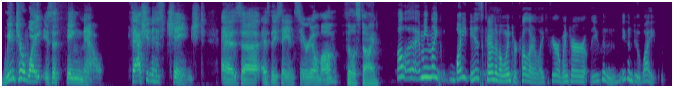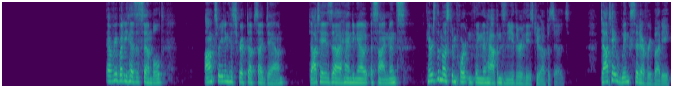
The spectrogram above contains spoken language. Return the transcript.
Winter white is a thing now. Fashion has changed, as uh, as they say in Serial Mom. Philistine. Well, I mean, like white is kind of a winter color. Like if you're a winter, you can you can do white. Everybody has assembled. Ankh's reading his script upside down. Date's uh, handing out assignments. Here's the most important thing that happens in either of these two episodes. Date winks at everybody,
